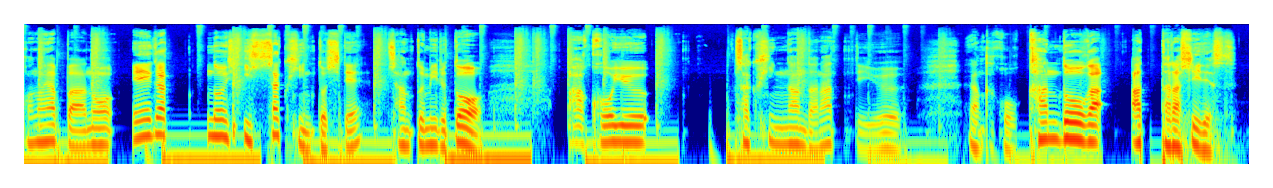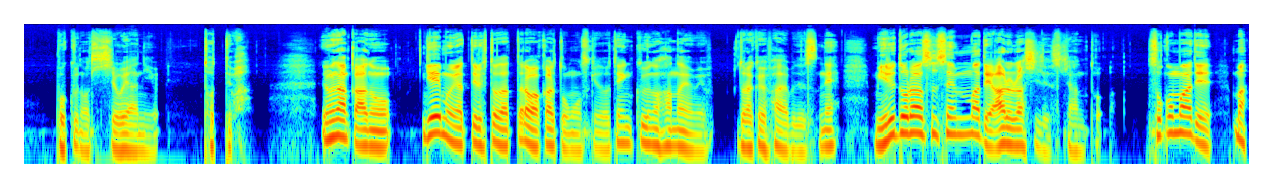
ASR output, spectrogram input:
このやっぱあの映画の一作品としてちゃんと見るとあこういう作品なんだなっていうなんかこう感動があったらしいです。僕の父親に。とっては。でもなんかあのゲームをやってる人だったらわかると思うんですけど天空の花嫁ドラクエ5ですね。ミルドラース戦まであるらしいですちゃんと。そこまでまあ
